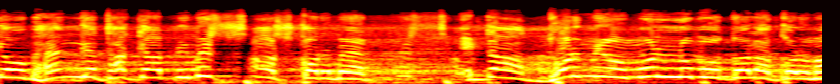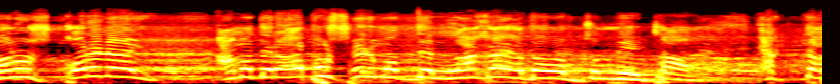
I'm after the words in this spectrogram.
কেউ ভেঙ্গে থাকে, আপনি বিশ্বাস করবেন, এটা ধর্মীয় মূল্যবোধ ওলা কোনো মানুষ করে নাই। আমাদের আপোষের মধ্যে লাগায়া দেওয়ার জন্য এটা একটা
